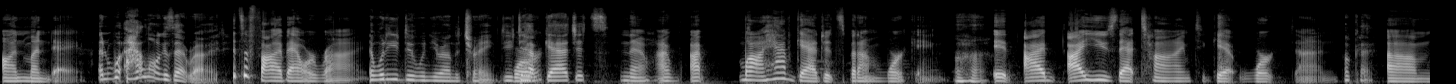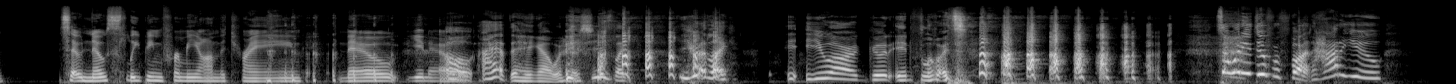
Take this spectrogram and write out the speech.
on Monday. And wh- how long is that ride? It's a five hour ride. And what do you do when you're on the train? Do you have gadgets? No, I, I well, I have gadgets, but I'm working. Uh huh. It I I use that time to get work done. Okay. Um, so no sleeping for me on the train. no, you know. Oh, I have to hang out with her. She's like, you're like, you are a good influence. so what do you do for fun? How do you,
